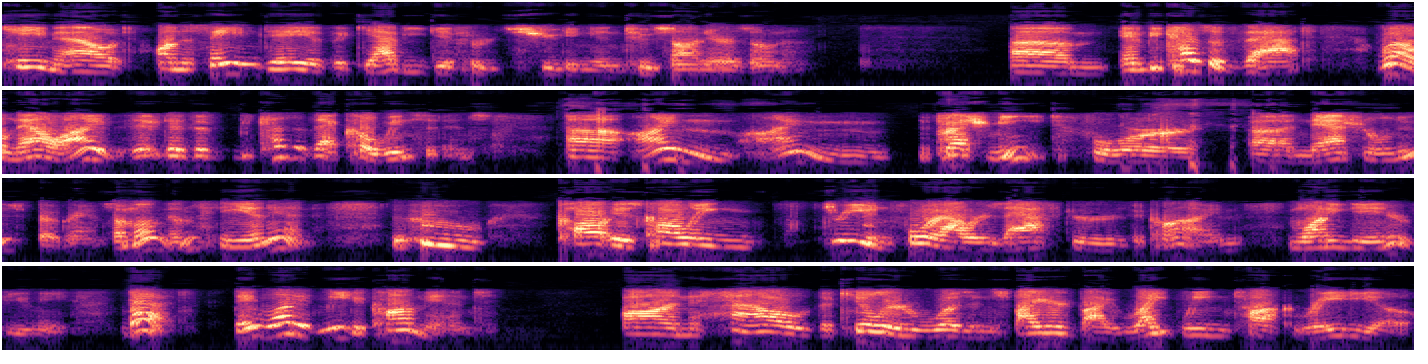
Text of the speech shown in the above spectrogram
came out on the same day of the Gabby Giffords shooting in Tucson, Arizona. Um, and because of that, well, now I, because of that coincidence, uh, I'm I'm fresh meat for uh, national news programs. Among them, CNN, who call is calling three and four hours after the crime wanting to interview me. But they wanted me to comment on how the killer was inspired by right wing talk radio.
